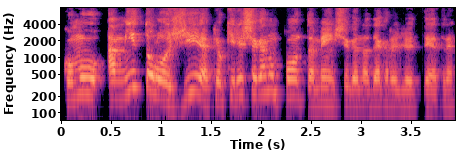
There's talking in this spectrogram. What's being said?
como a mitologia, que eu queria chegar num ponto também, chegando na década de 80, né?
